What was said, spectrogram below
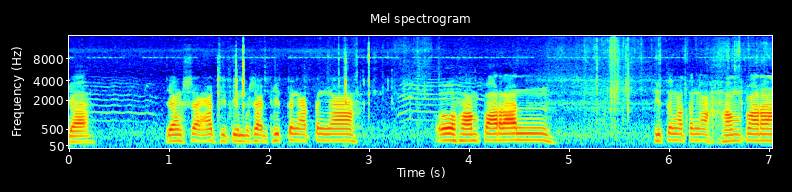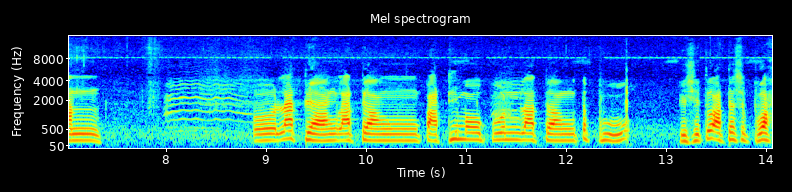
ya yang sangat di timur sana di tengah-tengah uh, hamparan di tengah-tengah hamparan uh, ladang ladang padi maupun ladang tebu di situ ada sebuah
